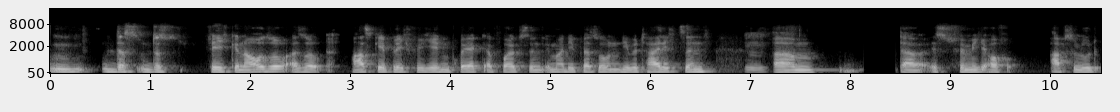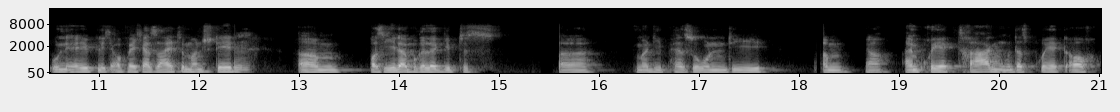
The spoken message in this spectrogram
Mhm, das, das sehe ich genauso. Also ja. maßgeblich für jeden Projekterfolg sind immer die Personen, die beteiligt sind. Mhm. Ähm, da ist für mich auch absolut unerheblich, auf welcher Seite man steht. Mhm. Ähm, aus jeder Brille gibt es äh, immer die Personen, die ähm, ja, ein Projekt tragen und das Projekt auch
